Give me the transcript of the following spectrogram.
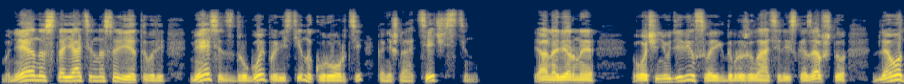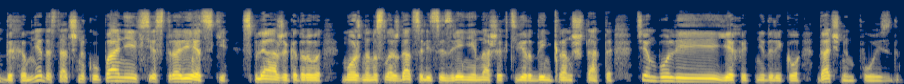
Мне настоятельно советовали месяц-другой провести на курорте, конечно, отечественном. Я, наверное, очень удивил своих доброжелателей, сказав, что для отдыха мне достаточно купания в Сестрорецке, с пляжа которого можно наслаждаться лицезрением наших твердынь Кронштадта, тем более ехать недалеко дачным поездом.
